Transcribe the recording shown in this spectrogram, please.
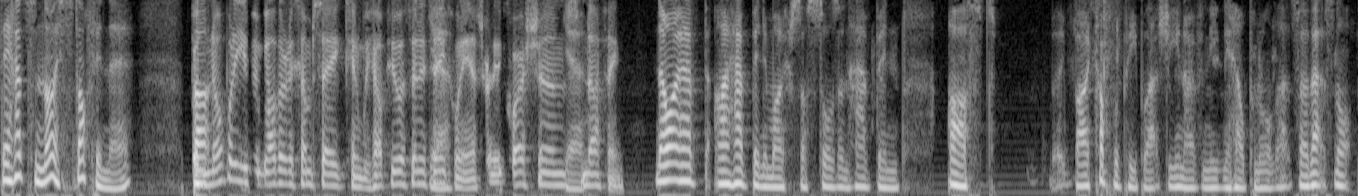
they had some nice stuff in there. But, But- nobody even bothered to come say, "Can we help you with anything? Yeah. Can we answer any questions?" Yeah. Nothing. No, I have I have been in Microsoft stores and have been asked by a couple of people actually, you know, if I need any help and all that. So that's not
